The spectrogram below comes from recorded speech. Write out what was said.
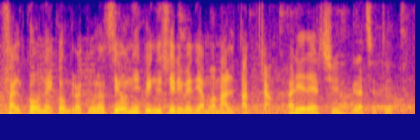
Falcone, congratulazioni, quindi ci rivediamo a Malta. Ciao. Arrivederci, grazie a tutti.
